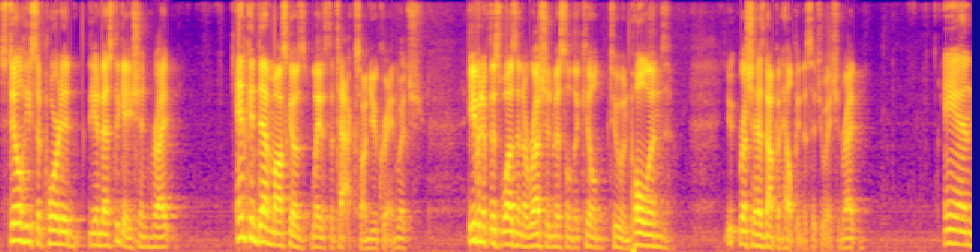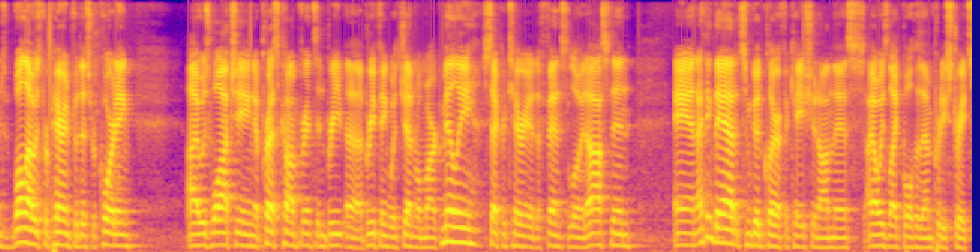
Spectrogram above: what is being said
Still, he supported the investigation, right? And condemned Moscow's latest attacks on Ukraine, which, even if this wasn't a Russian missile that killed two in Poland, Russia has not been helping the situation, right? And while I was preparing for this recording, I was watching a press conference and brief, uh, briefing with General Mark Milley, Secretary of Defense Lloyd Austin, and I think they added some good clarification on this. I always like both of them, pretty straight,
